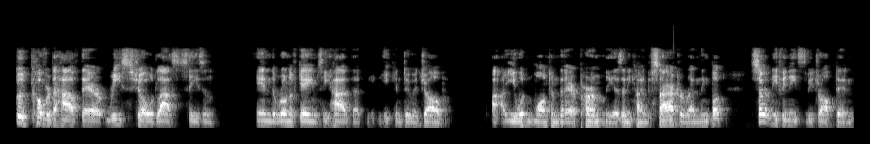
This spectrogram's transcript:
good cover to have there. Rhys showed last season in the run of games he had that he can do a job. Uh, you wouldn't want him there permanently as any kind of starter or anything, but certainly if he needs to be dropped in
